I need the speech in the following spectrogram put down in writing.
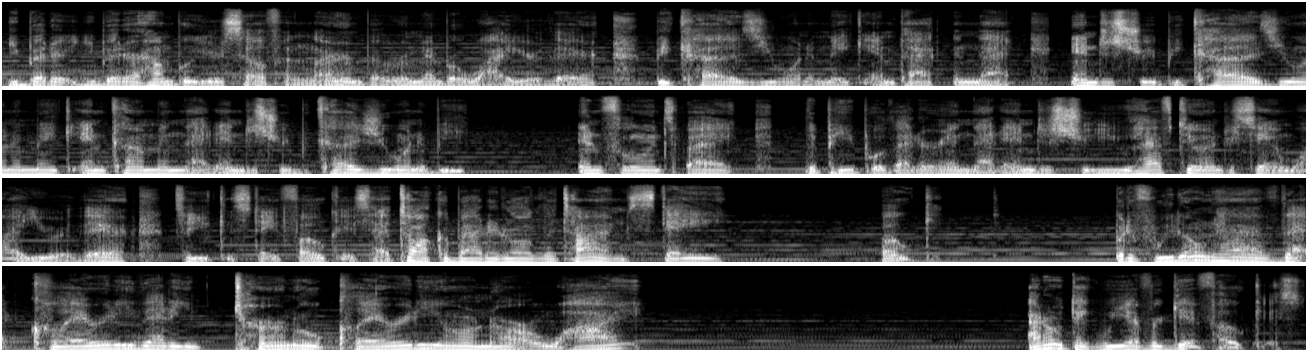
You better you better humble yourself and learn, but remember why you're there. Because you want to make impact in that industry, because you want to make income in that industry, because you want to be influenced by the people that are in that industry. You have to understand why you are there so you can stay focused. I talk about it all the time stay focused. But if we don't have that clarity, that eternal clarity on our why, I don't think we ever get focused.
